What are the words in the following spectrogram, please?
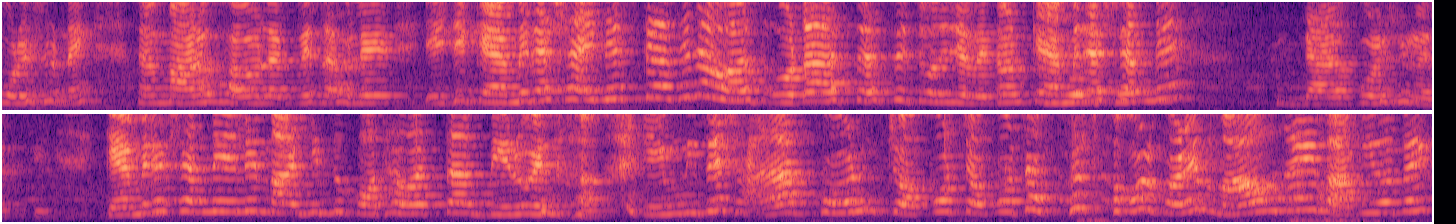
পড়ে শোনাই। মারও ভালো লাগবে। তাহলে এই যে ক্যামেরা সাইনেসটা আছে না ওটা আস্তে আস্তে চলে যাবে। কারণ ক্যামেরার সামনে শোনাচ্ছি। ক্যামেরার সামনে এলে মার কিন্তু কথাবার্তা বেরোয় না। এমনিতে সারাক্ষণ চপর চপর চপর চপর করে মাও দেয়, বাপিও দেয়,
